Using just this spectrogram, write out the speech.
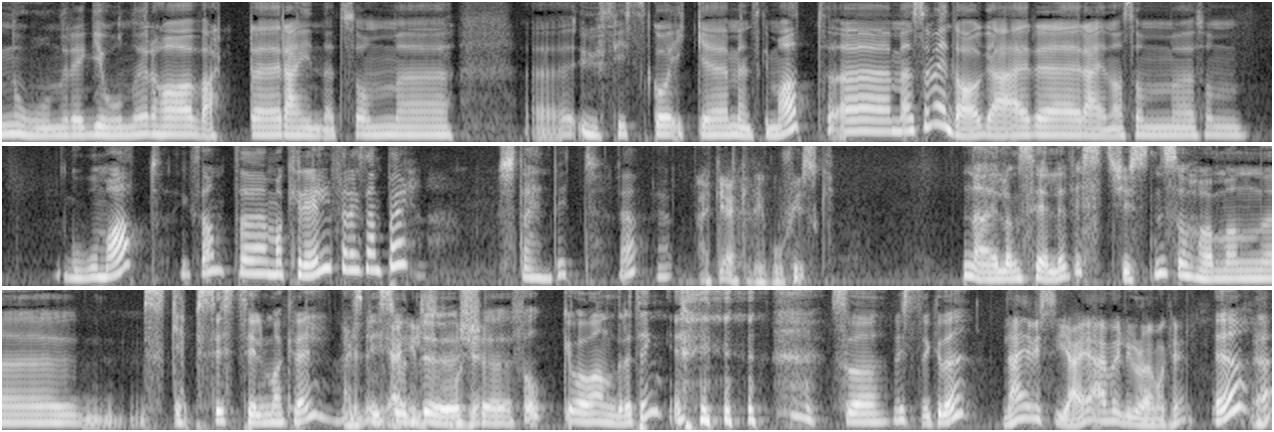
noen regioner har vært eh, regnet som eh, ufisk og ikke menneskemat. eh, men som i dag er regna som, som god mat. Ikke sant? Makrell, for eksempel. Steinbit. Ja. Er ikke, er ikke det god fisk? Nei, langs hele vestkysten så har man uh, skepsis til makrell. De spiser jo døde sjøfolk og andre ting. så visste du ikke det? Nei, hvis jeg er veldig glad i makrell. Ja,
